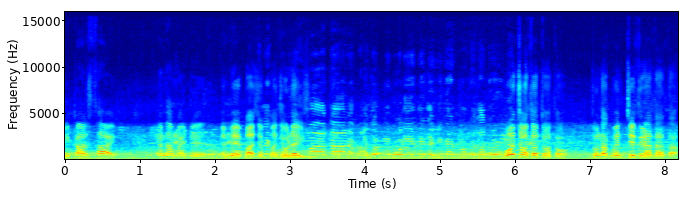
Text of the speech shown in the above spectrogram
વિકાસ થાય એના માટે અમે ભાજપમાં જોડાયું? ઓછો થતો હતો. થોડાક વંચિત રહેતા હતા.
